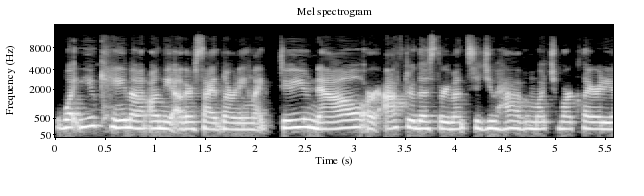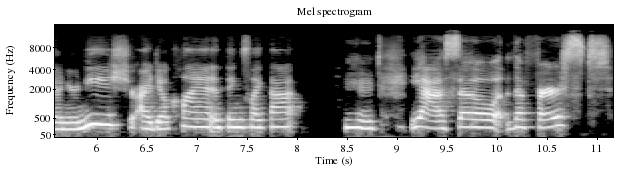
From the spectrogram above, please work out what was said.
what you came out on the other side learning. Like, do you now or after those three months, did you have much more clarity on your niche, your ideal client, and things like that? Mm-hmm. Yeah. So the first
